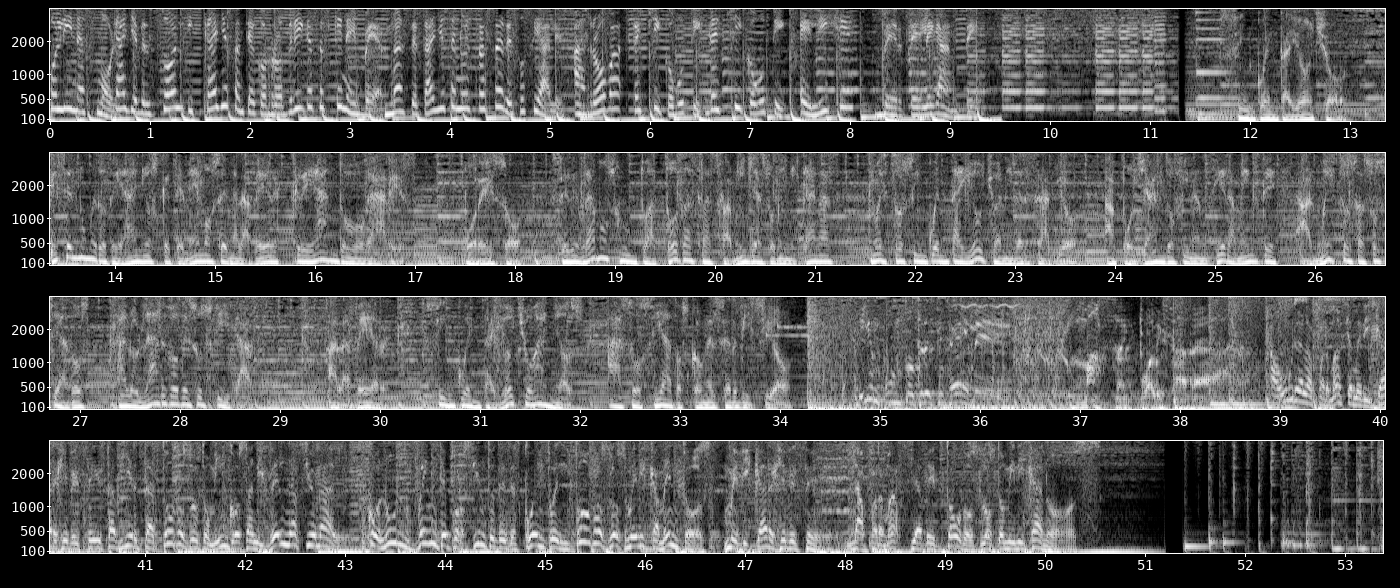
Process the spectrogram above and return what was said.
Colinas Mall, Calle del Sol y Calle Santiago Rodríguez, esquina Inver. Más detalles en nuestras redes sociales. Arroba de Chico Boutique. De Chico Boutique. Elige verte elegante. 58 es el número de años que tenemos en Alaber creando hogares. Por eso, celebramos junto a todas las familias dominicanas nuestro 58 aniversario, apoyando financieramente a nuestros asociados a lo largo de sus vidas. Alaber, 58 años asociados con el servicio. 100.3 FM, más actualizada. Ahora la farmacia Medicar GBC está abierta todos los domingos a nivel nacional, con un 20% de descuento en todos los medicamentos. Medicar GBC, la farmacia de todos los dominicanos.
